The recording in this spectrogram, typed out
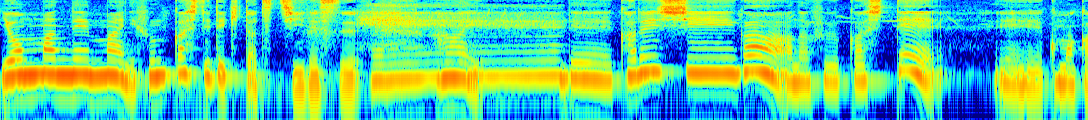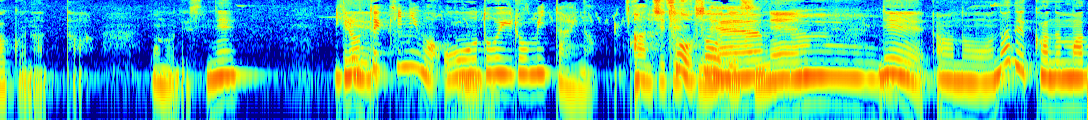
4万年前に噴火してできた土です。はい。で軽石があの風化して、えー細かくなったものですね。色的には黄土色みたいな感じですね。そうそうですね。うんであのなぜ鹿沼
